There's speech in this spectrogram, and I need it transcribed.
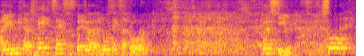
I agree that failed sex is better than no sex at all. But still. So,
